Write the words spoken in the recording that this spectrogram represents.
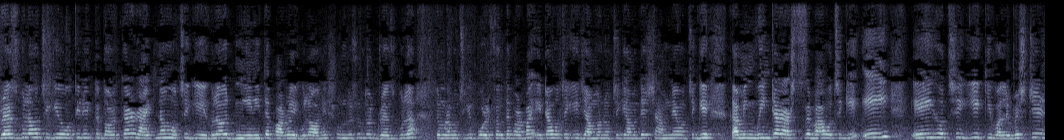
ড্রেসগুলো হচ্ছে গিয়ে অতিরিক্ত দরকার রাইট নাও হচ্ছে গিয়ে এগুলো নিয়ে নিতে পারো এগুলো অনেক সুন্দর সুন্দর ড্রেসগুলো তোমরা হচ্ছে কি পরে ফেলতে পারবা এটা হচ্ছে কি যেমন হচ্ছে কি আমাদের সামনে হচ্ছে গিয়ে কামিং উইন্টার আসছে বা হচ্ছে গিয়ে এই এই হচ্ছে গিয়ে কি বলে বৃষ্টির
